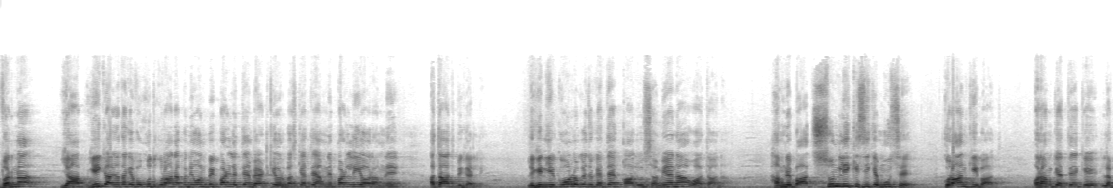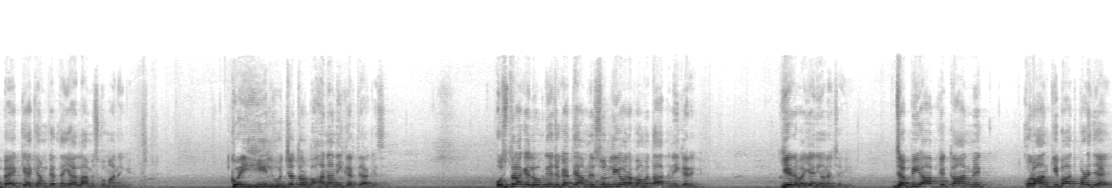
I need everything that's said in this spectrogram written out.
वरना यहाँ यही कहा जाता है कि वो खुद कुरान अपने ओन पे पढ़ लेते हैं, बैठ के और बस कहते हैं, हमने पढ़ लिया और हमने अतात भी कर ली। लेकिन ये कौन लोग हैं जो कहते हैं, कालू समयना वाताना हमने बात सुन ली किसी के मुँह से, कुरान की बात, और हम कहते हैं कि लब्बैक कह के हम कहते हैं, या अल्लाह हम इसको मानेंगे। कोई हील, हुज्जत और बहाना नहीं करते आगे से। उस तरह के लोग नहीं जो कहते हैं, हमने सुन लिया और अब हम अतात नहीं करेंगे। ये रवैया नहीं होना चाहिए। जब भी आपके कान में कुरान की बात पड़ जाए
